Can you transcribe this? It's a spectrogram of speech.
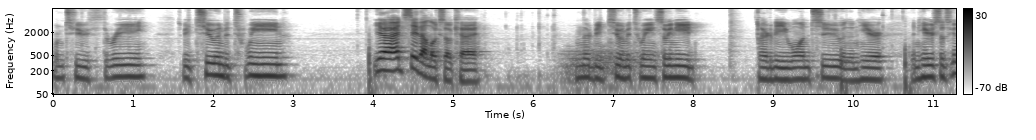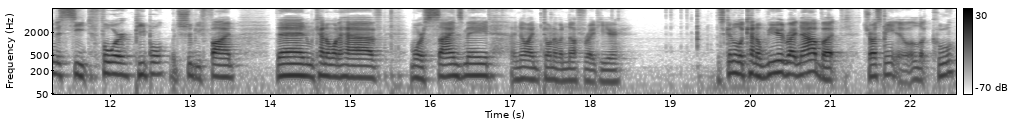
one, two, three. To be two in between. Yeah, I'd say that looks okay. And there'd be two in between, so we need there to be one, two, and then here, and here. So it's going to seat four people, which should be fine. Then we kind of want to have more signs made. I know I don't have enough right here. It's going to look kind of weird right now, but trust me, it will look cool.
